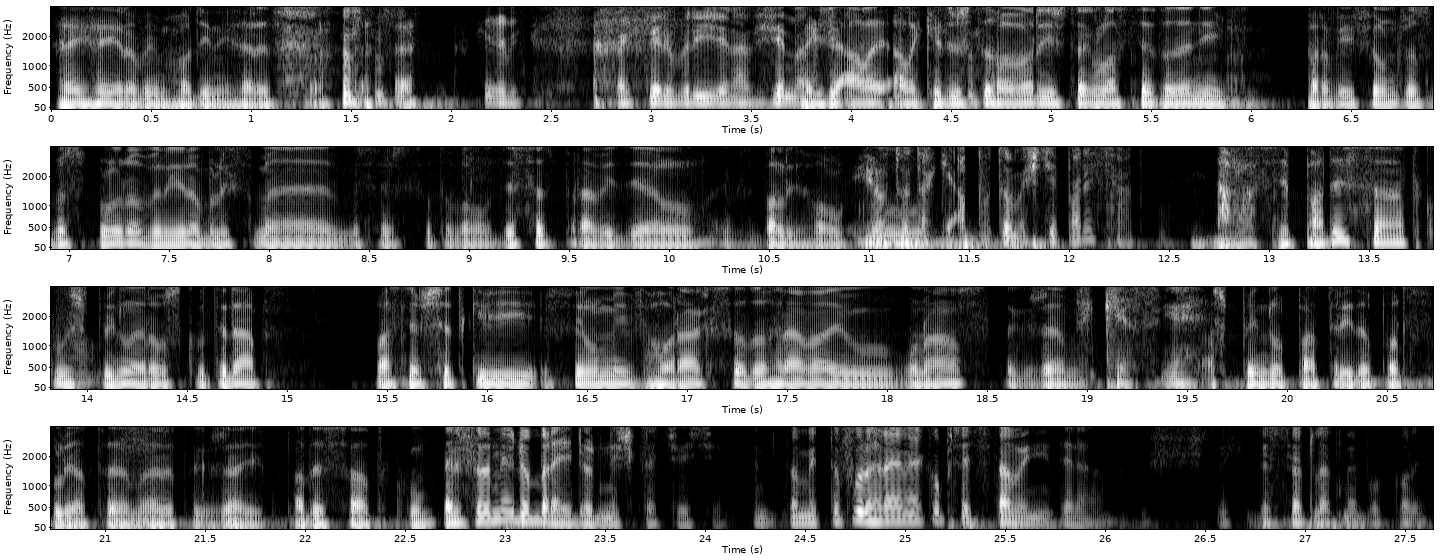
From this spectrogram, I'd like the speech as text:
hej, hej, robím hodiny herectva. Skvělý. Tak je dobrý, že na, že na Takže, ale, ale už to hovoríš, tak vlastne to není prvý film, čo sme spolu robili. Robili sme, myslím, že sa to volalo 10 pravidel, jak zbaliť holku. Jo, to taky. A potom ještě 50. A vlastne 50 Špindlerovskú. Teda vlastne všetky filmy v horách sa odohrávajú u nás, takže Tak jasně. a Špindl patrí do portfolia TMR, takže aj 50 Ten film je dobrý do dneška, čeče. To my to furt hrajeme jako představení teda. Už těch 10 let nebo kolik.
